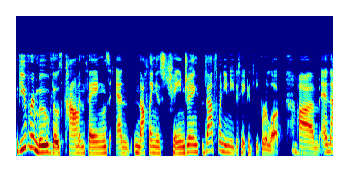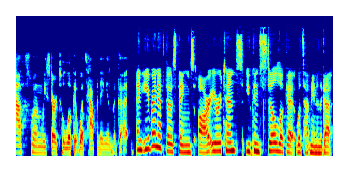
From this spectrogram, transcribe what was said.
if you've removed those common things and nothing is changing, that's when you need to take a deeper look. Mm-hmm. Um, and that's when we start to look at what's happening in the gut. And even if those things are irritants, you can still look at what's happening in the gut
